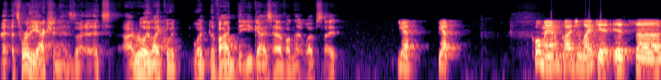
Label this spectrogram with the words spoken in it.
that's where the action is. It's i really like what what the vibe that you guys have on that website yeah yep cool man i'm glad you like it it's uh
